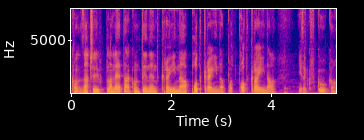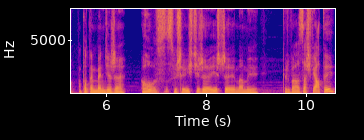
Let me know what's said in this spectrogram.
Kon, znaczy planeta, kontynent, kraina, podkraina, pod, podkraina. I tak w kółko. A potem będzie, że o, słyszeliście, że jeszcze mamy kurwa zaświaty?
